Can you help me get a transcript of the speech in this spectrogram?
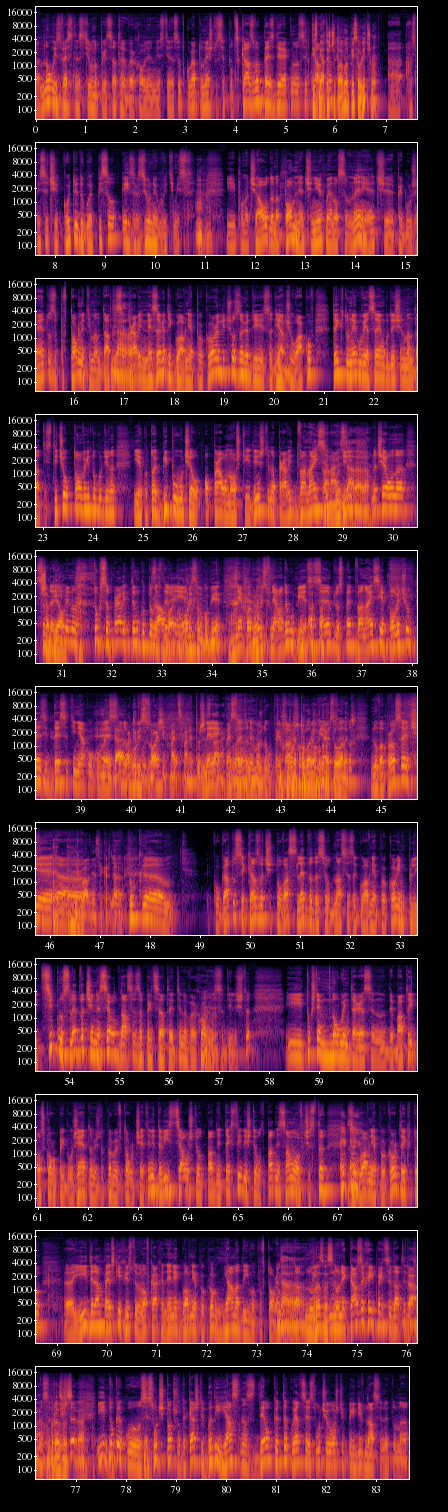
Много известен стил на председателя Върховния административен съд, когато нещо се подсказва без директно да се Ти казва. смяташ, че той го е писал лично? А, аз мисля, че който и да го е писал, е изразил неговите мисли. Mm-hmm. И поначало да напомня, че ние имахме едно съмнение, че предложението за повторните мандати да. се прави не заради главния прокурор, а лично заради съдия mm-hmm. Чулаков, тъй като неговия 7 годишен мандат изтича октомври до година и ако той би получил право на още един, ще направи 12, 12 години да, да, да. Начало на съда. Шампион. Именно тук се прави тънкото Само разделение. Бойко Борисов го бие. Не, Бойко Борисов няма да го бие. С 7 плюс 5, 12 е повече от тези 10 и няколко месеца е, да, на Борисов. Борисов. сложиш и кметстването, ще не, стане. не, кметстването не може да го прибавиш. Кметуването, кметуването. Но въпросът е, че а, Главният секретар. тук а, когато се казва, че това следва да се отнася за главния прокурор, имплицитно следва, че не се отнася за председателите на върховни mm-hmm. съдилища. И тук ще е много интересен дебата и по-скоро предложенията между първо и второ четене, дали изцяло ще отпадне текста или ще отпадне само в частта за главния прокурор, тъй като е, и Делян Пески и Христо Иванов казаха, не, не, главният прокурор няма да има повторен да, мандат. Да, но, се. но не казаха и председателите Да, на се, съдилища. да. И тук, ако се случи точно така, ще бъде ясна сделката, която се е случила още преди внасенето на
